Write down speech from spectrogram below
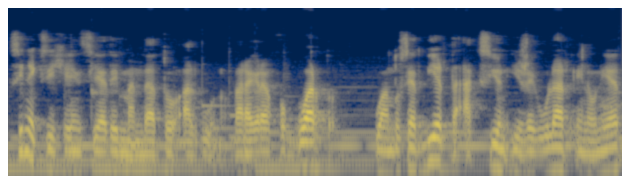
sin exigencia de mandato alguno. Parágrafo cuarto. Cuando se advierta acción irregular en la unidad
